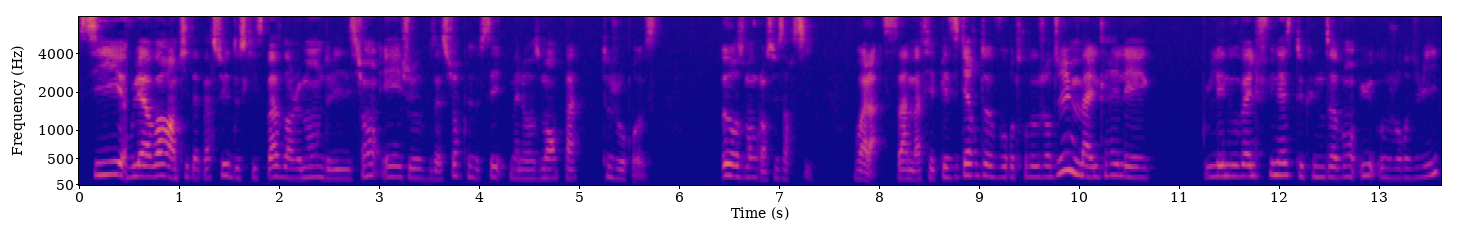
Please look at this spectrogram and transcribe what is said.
Si vous voulez avoir un petit aperçu de ce qui se passe dans le monde de l'édition, et je vous assure que c'est malheureusement pas toujours rose. Heureusement que j'en suis sortie. Voilà, ça m'a fait plaisir de vous retrouver aujourd'hui, malgré les, les nouvelles funestes que nous avons eues aujourd'hui.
